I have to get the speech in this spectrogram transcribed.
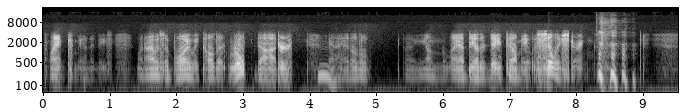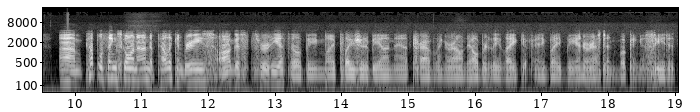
plant communities. When I was a boy, we called it rope dodder, hmm. and I had a little a young lad the other day tell me it was silly string. Um, couple of things going on. The Pelican Breeze, August 30th. It'll be my pleasure to be on that, traveling around Albert Lea Lake. If anybody be interested in booking a seat, it's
